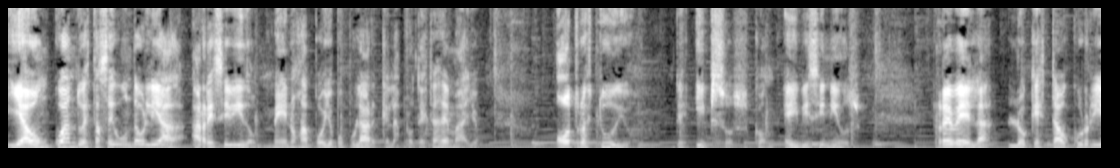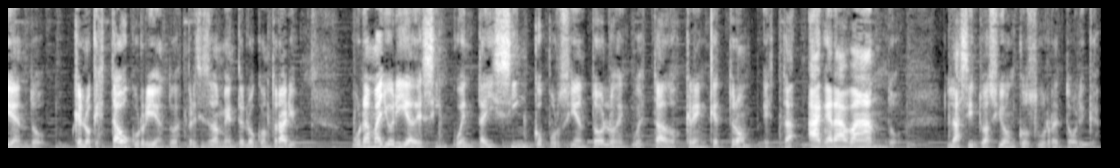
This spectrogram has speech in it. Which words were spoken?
Y aun cuando esta segunda oleada ha recibido menos apoyo popular que las protestas de mayo, otro estudio de Ipsos con ABC News revela lo que está ocurriendo, que lo que está ocurriendo es precisamente lo contrario. Una mayoría de 55% de los encuestados creen que Trump está agravando la situación con su retórica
